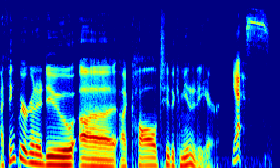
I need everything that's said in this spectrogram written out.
I think we are going to do uh, a call to the community here. Yes.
